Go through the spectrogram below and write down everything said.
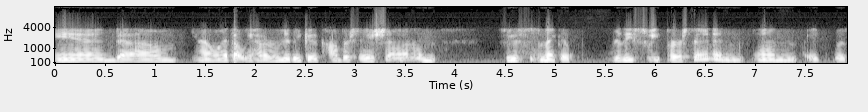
And um, you know, I thought we had a really good conversation, and she just seemed like a really sweet person, and and it was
